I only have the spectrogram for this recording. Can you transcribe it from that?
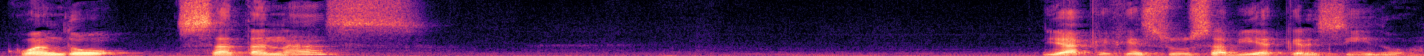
Cuando Satanás ya que Jesús había crecido,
